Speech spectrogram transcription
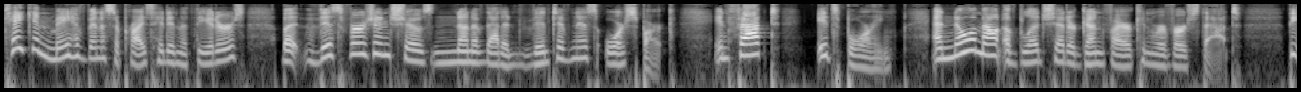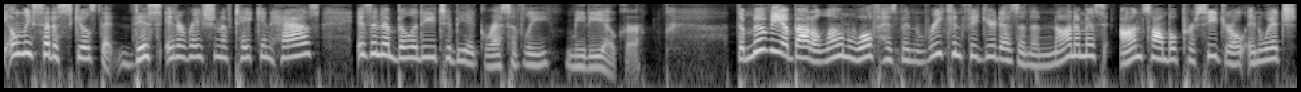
Taken may have been a surprise hit in the theaters, but this version shows none of that inventiveness or spark. In fact, it's boring, and no amount of bloodshed or gunfire can reverse that. The only set of skills that this iteration of Taken has is an ability to be aggressively mediocre. The movie about a lone wolf has been reconfigured as an anonymous ensemble procedural in which,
